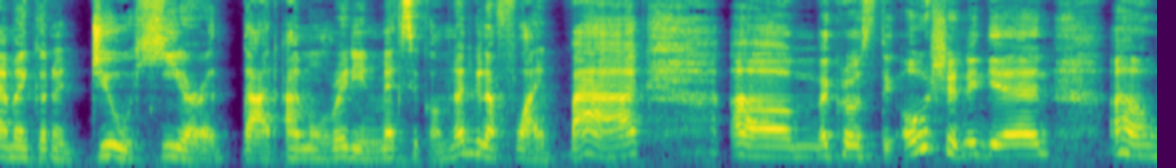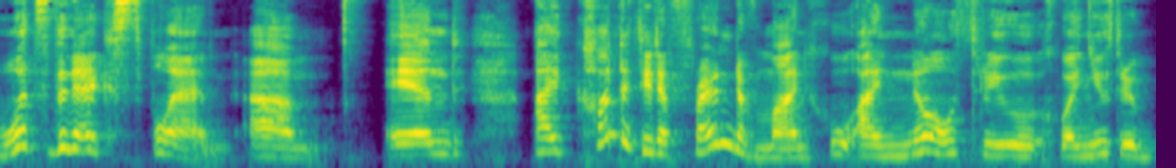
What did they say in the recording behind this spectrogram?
am I gonna do here that I'm already in Mexico? I'm not gonna fly back um, across the ocean again. Uh, what's the next plan? Um, and I contacted a friend of mine who I know through, who I knew through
